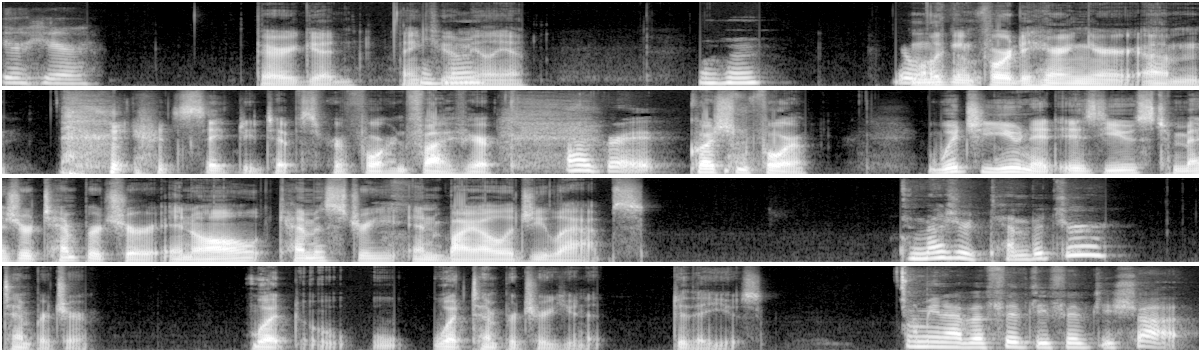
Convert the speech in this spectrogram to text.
You're here. very good. Thank you, Mhm. Amelia. Mm-hmm. You're I'm looking forward to hearing your um your safety tips for four and five here. Oh, great. Question four. Which unit is used to measure temperature in all chemistry and biology labs? To measure temperature? Temperature. What what temperature unit do they use? I mean, I have a 50 50 shot.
